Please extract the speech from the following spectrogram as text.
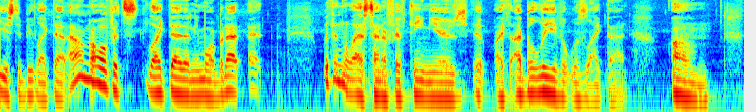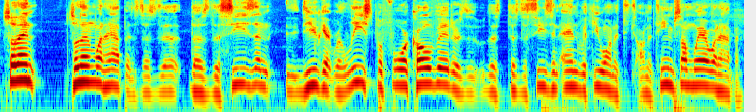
used to be like that. I don't know if it's like that anymore, but at, at, within the last 10 or 15 years, it, I, I believe it was like that. Um, so then. So then, what happens? Does the does the season? Do you get released before COVID, or does, does, does the season end with you on a on a team somewhere? What happened?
